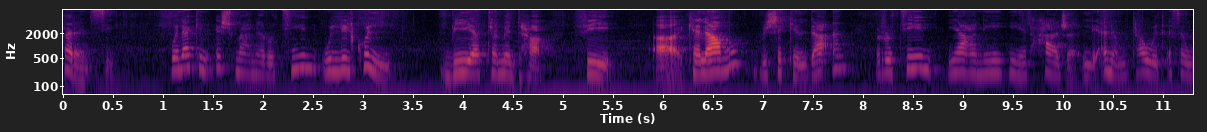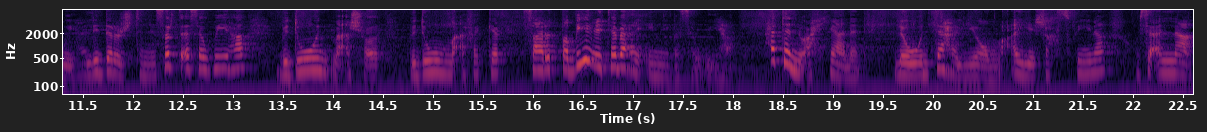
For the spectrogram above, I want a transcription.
فرنسي. ولكن إيش معنى روتين؟ واللي الكل بيعتمدها في آه كلامه بشكل دائم الروتين يعني هي الحاجة اللي أنا متعود أسويها لدرجة أني صرت أسويها بدون ما أشعر بدون ما أفكر صار الطبيعي تبعي أني بسويها. حتى أنه أحيانا لو انتهى اليوم مع أي شخص فينا وسألناه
